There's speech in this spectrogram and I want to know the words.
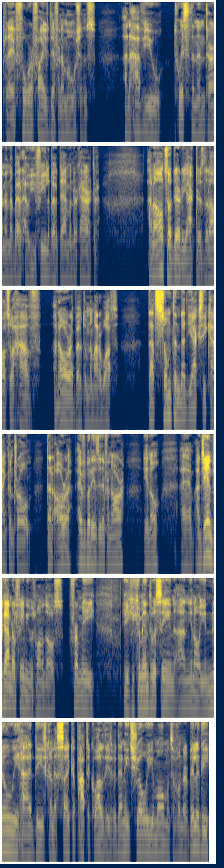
play four or five different emotions and have you twisting and turning about how you feel about them and their character. And also, they're the actors that also have an aura about them no matter what. That's something that you actually can't control. That aura. Everybody has a different aura, you know. Um, and James Gandolfini was one of those for me. He could come into a scene and, you know, you knew he had these kind of psychopathic qualities, but then he'd show you moments of vulnerability,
